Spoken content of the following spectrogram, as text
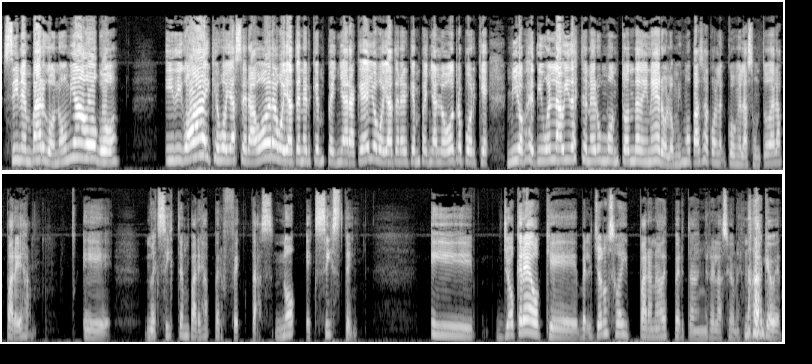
Sin embargo, no me ahogo y digo, ay, ¿qué voy a hacer ahora? Voy a tener que empeñar aquello, voy a tener que empeñar lo otro, porque mi objetivo en la vida es tener un montón de dinero. Lo mismo pasa con, el asunto de las parejas. Eh, no existen parejas perfectas, no existen. Y yo creo que yo no soy para nada experta en relaciones, nada que ver.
